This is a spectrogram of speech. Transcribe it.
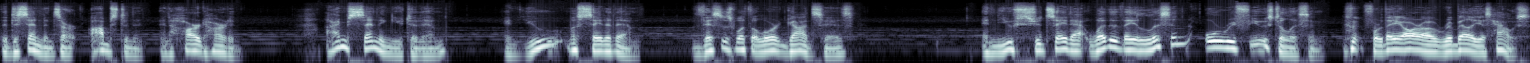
The descendants are obstinate and hard hearted. I'm sending you to them, and you must say to them, This is what the Lord God says. And you should say that whether they listen or refuse to listen, for they are a rebellious house.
